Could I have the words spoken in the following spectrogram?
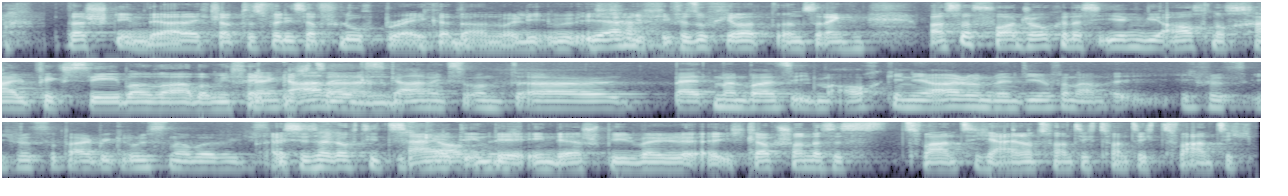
das stimmt, ja. Ich glaube, das war dieser Fluchbreaker dann, weil ich, ja. ich, ich versuche gerade dran zu denken, was war vor Joker, das irgendwie auch noch halbwegs sehbar war, aber mir fällt Nein, gar nichts nichts, gar nichts. Und äh, Batman war jetzt eben auch genial und wenn die aufeinander, ich würde es total begrüßen, aber wie gesagt. Es ist halt auch die Zeit, in der, in der Spiel, weil äh, ich glaube schon, dass es 2021, 2020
